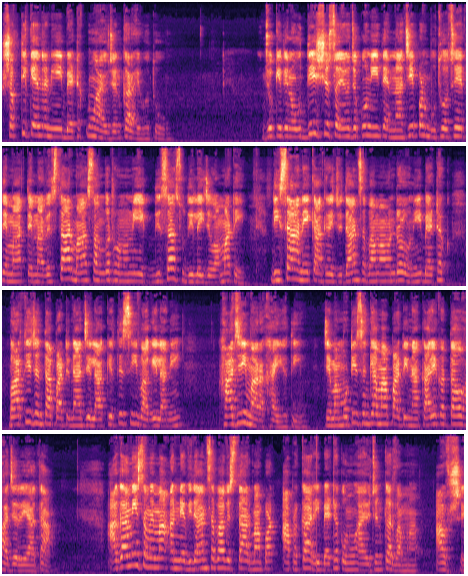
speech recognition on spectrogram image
શક્તિ કેન્દ્રની બેઠકનું આયોજન કરાયું હતું. જો કે તેનો ઉદ્દેશ્ય સંયોજકોની તેમના જે પણ બૂથો છે તેમાં તેમના વિસ્તારમાં સંગઠનોની એક દિશા સુધી લઈ જવા માટે ડીસા અને કાંકરેજ વિધાનસભામાં મંડળોની બેઠક ભારતીય જનતા પાર્ટીના જિલ્લા કીર્તિસિંહ વાઘેલાની હાજરીમાં રખાઈ હતી, જેમાં મોટી સંખ્યામાં પાર્ટીના કાર્યકર્તાઓ હાજર રહ્યા હતા. આગામી સમયમાં અન્ય વિધાનસભા વિસ્તારમાં પણ આ પ્રકારે બેઠકોનું આયોજન કરવામાં આવશે.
